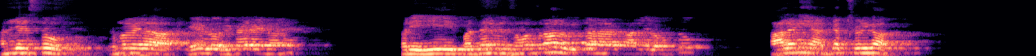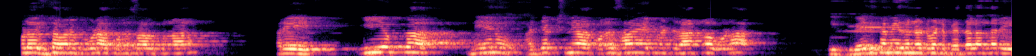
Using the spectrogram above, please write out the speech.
పనిచేస్తూ రెండు వేల ఏడులో రిటైర్ అయినాను. మరి ఈ పద్దెనిమిది సంవత్సరాలు విద్యానగర్ కాలనీలో ఉంటూ కాలనీ అధ్యక్షుడిగా ఇప్పుడు ఇంతవరకు కూడా కొనసాగుతున్నాను. మరి ఈ యొక్క నేను అధ్యక్షునిగా కొనసాగేటువంటి దాంట్లో కూడా ఈ వేదిక మీద ఉన్నటువంటి పెద్దలందరి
